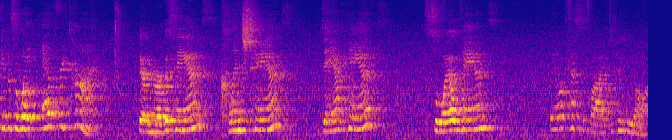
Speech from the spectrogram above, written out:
give us away every time. There are nervous hands, clenched hands, damp hands, soiled hands. They all testify to who we are.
